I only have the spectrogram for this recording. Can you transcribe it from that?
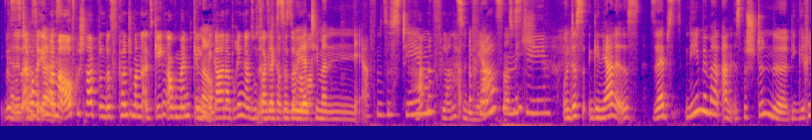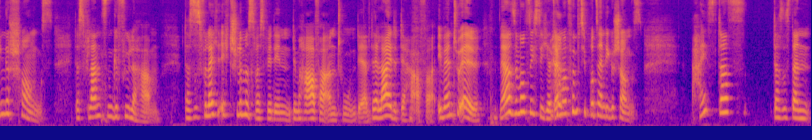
das ist Interesse einfach irgendwann ist. mal aufgeschnappt und das könnte man als Gegenargument gegen genau. Veganer bringen. Also sag ich das du so, ja, Thema Nervensystem. Hat eine Pflanze hat eine Pflanze nicht. Und das Geniale ist, selbst nehmen wir mal an, es bestünde die geringe Chance, dass Pflanzen Gefühle haben. Das ist vielleicht echt Schlimmes, was wir den, dem Hafer antun. Der, der leidet, der Hafer. Eventuell. Ja, sind wir uns nicht sicher. Sagen wir 50-prozentige Chance heißt das, dass es dann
